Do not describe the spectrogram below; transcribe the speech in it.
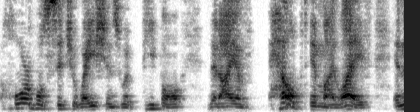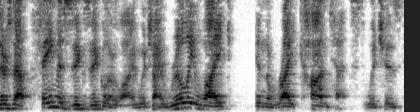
horrible situations with people that I have helped in my life. And there's that famous Zig Ziglar line, which I really like in the right context, which is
